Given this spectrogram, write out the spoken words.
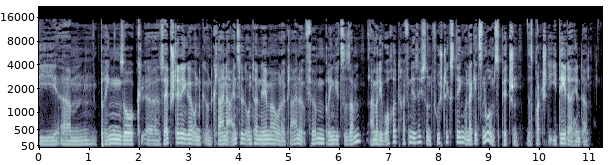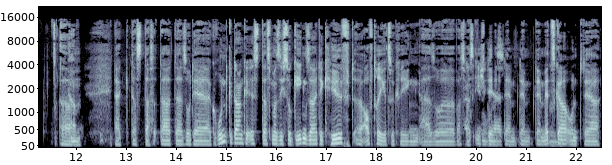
Die ähm, bringen so äh, Selbstständige und, und kleine Einzelunternehmer oder kleine Firmen, bringen die zusammen. Einmal die Woche treffen die sich, so ein Frühstücksding. Und da geht's nur ums Pitchen. Das ist praktisch die Idee dahinter. Ähm, da, das, das, da, da so der Grundgedanke ist, dass man sich so gegenseitig hilft, äh, Aufträge zu kriegen. Also was weiß ich, der, der, der, der Metzger mhm. und der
